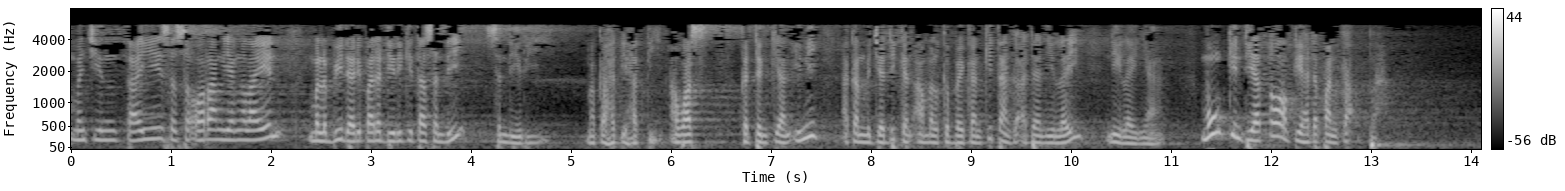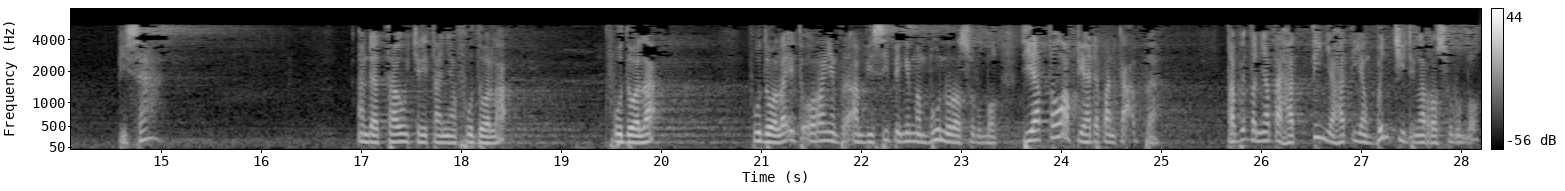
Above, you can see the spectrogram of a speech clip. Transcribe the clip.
mencintai seseorang yang lain melebihi daripada diri kita sendi sendiri. Maka hati-hati, awas kedengkian ini akan menjadikan amal kebaikan kita nggak ada nilai-nilainya. Mungkin dia tawaf di hadapan Ka'bah. Bisa. Anda tahu ceritanya Fudola? Fudola Fudola itu orang yang berambisi ingin membunuh Rasulullah. Dia tawaf di hadapan Ka'bah. Tapi ternyata hatinya hati yang benci dengan Rasulullah.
